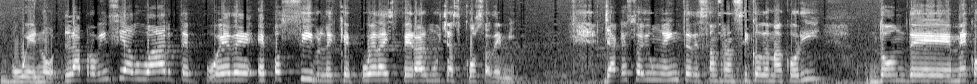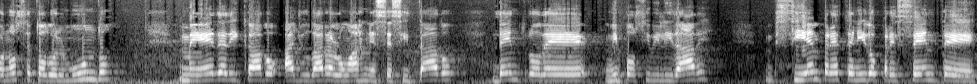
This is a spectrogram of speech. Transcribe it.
Bueno, la provincia de Duarte puede, es posible que pueda esperar muchas cosas de mí ya que soy un ente de San Francisco de Macorís, donde me conoce todo el mundo, me he dedicado a ayudar a los más necesitados dentro de mis posibilidades. Siempre he tenido presente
